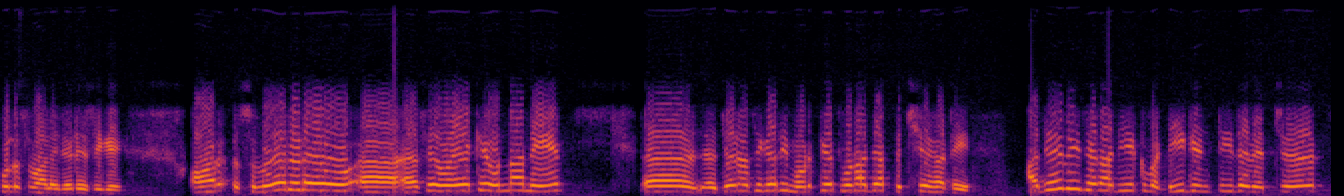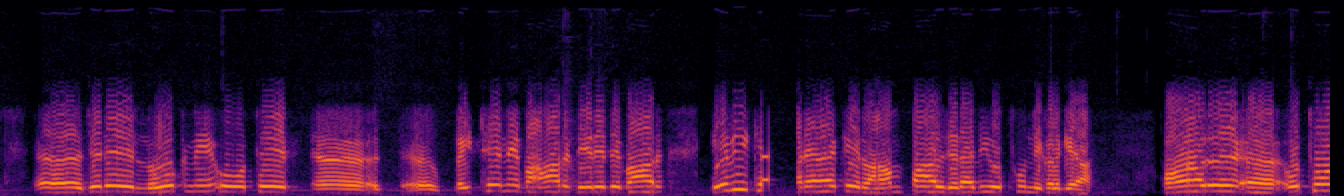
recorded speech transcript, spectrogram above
ਪੁਲਿਸ ਵਾਲੇ ਜਿਹੜੇ ਸੀਗੇ। ਔਰ ਸਲੋ ਜਿਹੜੇ ਉਹ ਐਸੇ ਹੋਏ ਕਿ ਉਹਨਾਂ ਨੇ ਜਿਹੜਾ ਸੀਗਾ ਜੀ, ਮੁੜ ਕੇ ਥੋੜਾ ਜਿਹਾ ਪਿੱਛੇ ਹਟੇ। ਅਜੇ ਵੀ ਜਿਹੜਾ ਜੀ ਇੱਕ ਵੱਡੀ ਗਿਣਤੀ ਦੇ ਵਿੱਚ ਜਿਹੜੇ ਲੋਕ ਨੇ ਉਹ ਉੱਥੇ ਬੈਠੇ ਨੇ ਬਾਹਰ, ਡੇਰੇ ਦੇ ਬਾਹਰ। ਇਹ ਵੀ ਕਹਿ ਰਿਹਾ ਹੈ ਕਿ ਰਾਮਪਾਲ ਜਿਹੜਾ ਜੀ ਉੱਥੋਂ ਨਿਕਲ ਗਿਆ। ਔਰ ਉਥੋਂ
